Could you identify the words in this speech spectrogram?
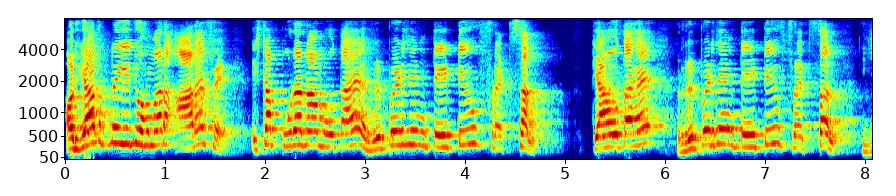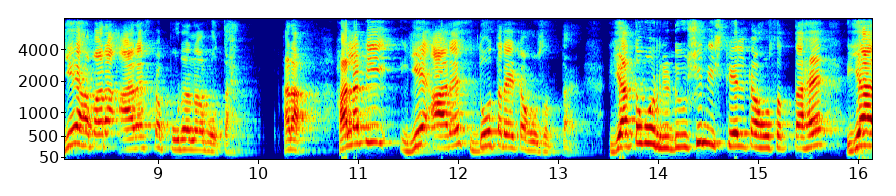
और याद रखना ये जो हमारा आरएफ है, इसका पूरा नाम होता है रिप्रेजेंटेटिव फ्रैक्शन क्या होता है? रिप्रेजेंटेटिव फ्रैक्शन ये हमारा आरएफ का पूरा नाम होता है है ना? हालाँकि ये आरएफ दो तरह का हो सकता है। या तो वो रिड्यूसिंग स्टेल का हो सकता है, या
